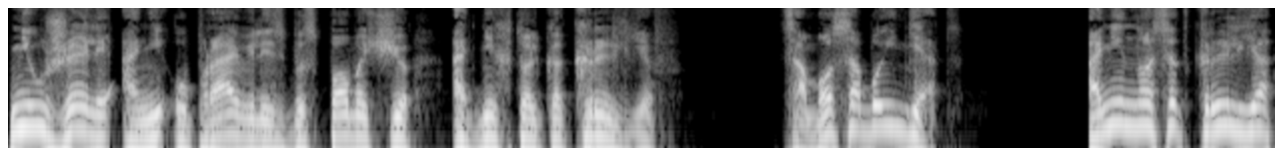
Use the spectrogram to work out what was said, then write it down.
Неужели они управились бы с помощью одних только крыльев? Само собой нет. Они носят крылья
